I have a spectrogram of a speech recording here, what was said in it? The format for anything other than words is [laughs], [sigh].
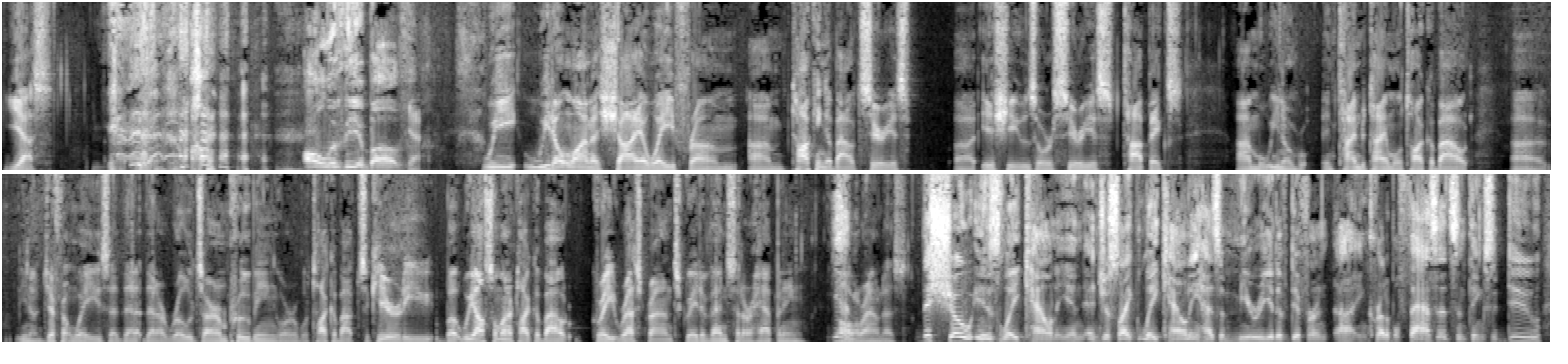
yes, [laughs] All of the above. yeah, we we don't want to shy away from um, talking about serious uh, issues or serious topics. Um, you know, in time to time, we'll talk about. Uh, you know, different ways that, that, that our roads are improving, or we'll talk about security. But we also want to talk about great restaurants, great events that are happening Yeah. all around us. this show is Lake County, and, and just like Lake County has a myriad of different uh, incredible facets and things to do,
